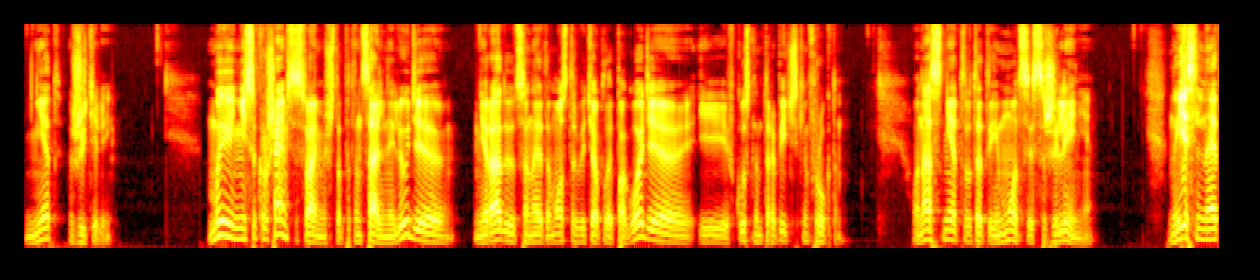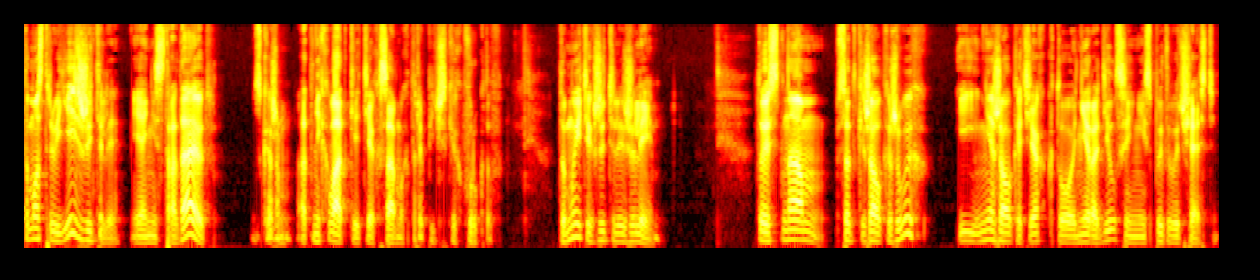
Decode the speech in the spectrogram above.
нет жителей. Мы не сокрушаемся с вами, что потенциальные люди не радуются на этом острове теплой погоде и вкусным тропическим фруктам. У нас нет вот этой эмоции сожаления. Но если на этом острове есть жители, и они страдают, скажем, от нехватки тех самых тропических фруктов, то мы этих жителей жалеем. То есть нам все-таки жалко живых и не жалко тех, кто не родился и не испытывает счастья.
